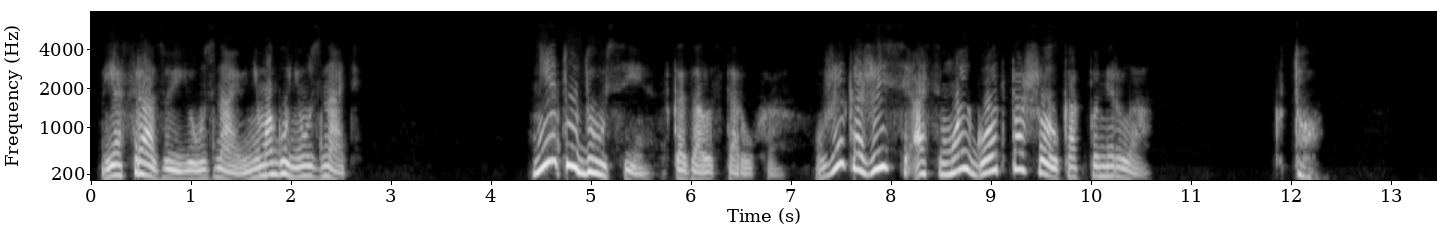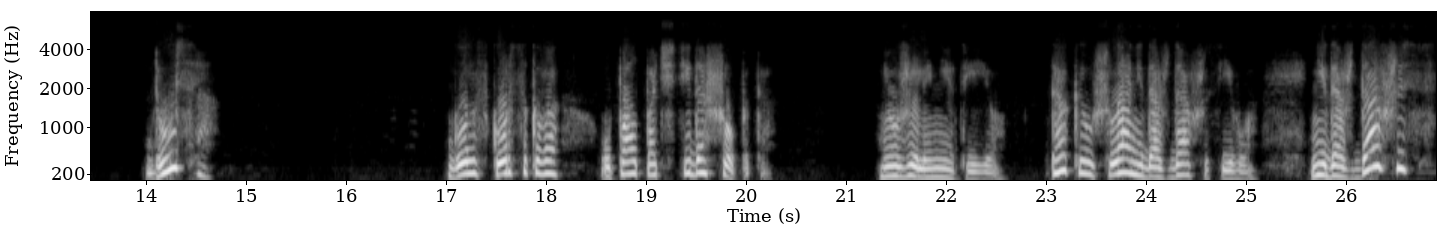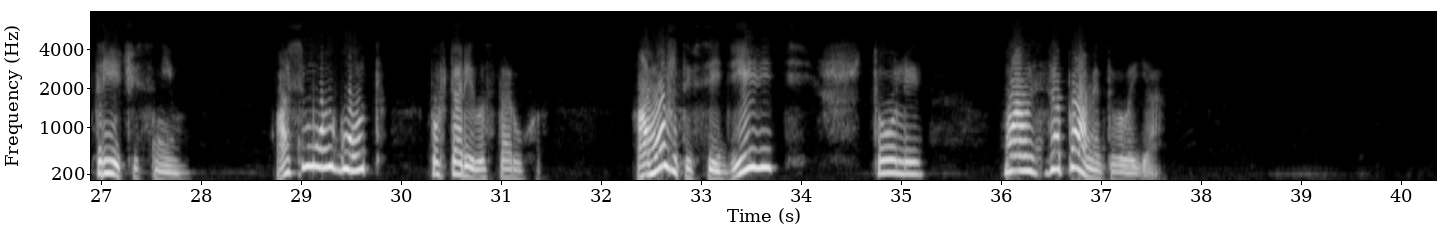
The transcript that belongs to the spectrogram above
Я сразу ее узнаю, не могу не узнать. — Нету Дуси, — сказала старуха. — Уже, кажись, осьмой год пошел, как померла. — Кто? — Дуся? Голос Корсакова упал почти до шепота. Неужели нет ее? Так и ушла, не дождавшись его, не дождавшись встречи с ним. — Восьмой год, — повторила старуха. — А может, и все девять, что ли? Малость запамятовала я.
